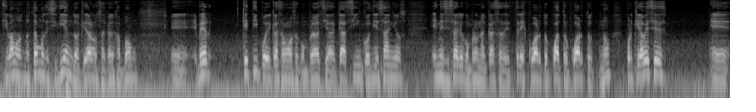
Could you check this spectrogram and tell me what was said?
si vamos, nos estamos decidiendo a quedarnos acá en Japón, eh, ver qué tipo de casa vamos a comprar, si acá 5 o 10 años es necesario comprar una casa de 3 cuartos, 4 cuartos, ¿no? Porque a veces eh,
